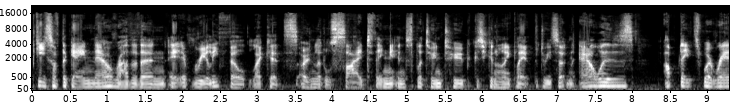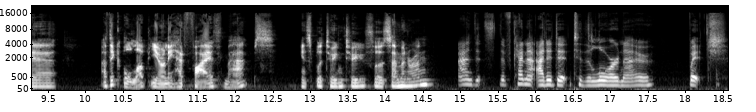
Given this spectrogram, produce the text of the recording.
piece of the game now rather than it, it really felt like its own little side thing in Splatoon 2 because you can only play it between certain hours. Updates were rare. I think all up you only had five maps in Splatoon 2 for Salmon Run. And it's they've kind of added it to the lore now, which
